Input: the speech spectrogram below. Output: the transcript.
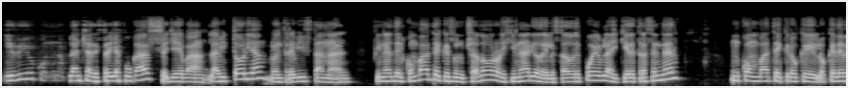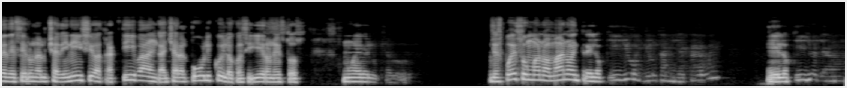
Y Ryu con una plancha de estrella fugaz se lleva la victoria. Lo entrevistan al final del combate, que es un luchador originario del estado de Puebla y quiere trascender. Un combate creo que lo que debe de ser una lucha de inicio, atractiva, enganchar al público y lo consiguieron estos nueve luchadores. Después un mano a mano entre Loquillo y Yuta Miyakawa. Loquillo ya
